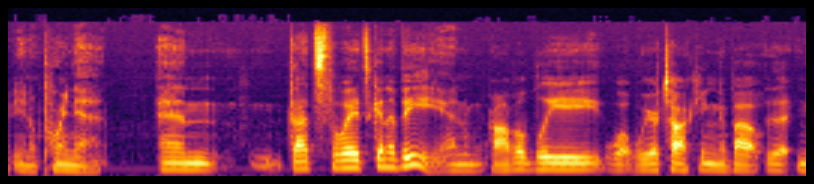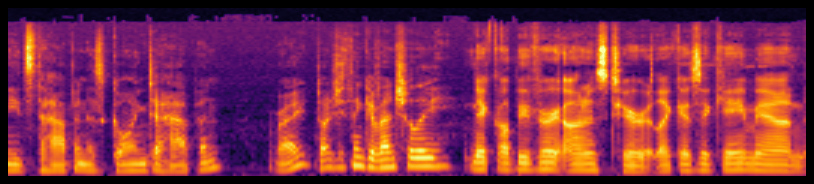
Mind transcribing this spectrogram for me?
you know point at, and that's the way it's going to be. And probably what we're talking about that needs to happen is going to happen, right? Don't you think eventually? Nick, I'll be very honest here. Like, as a gay man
